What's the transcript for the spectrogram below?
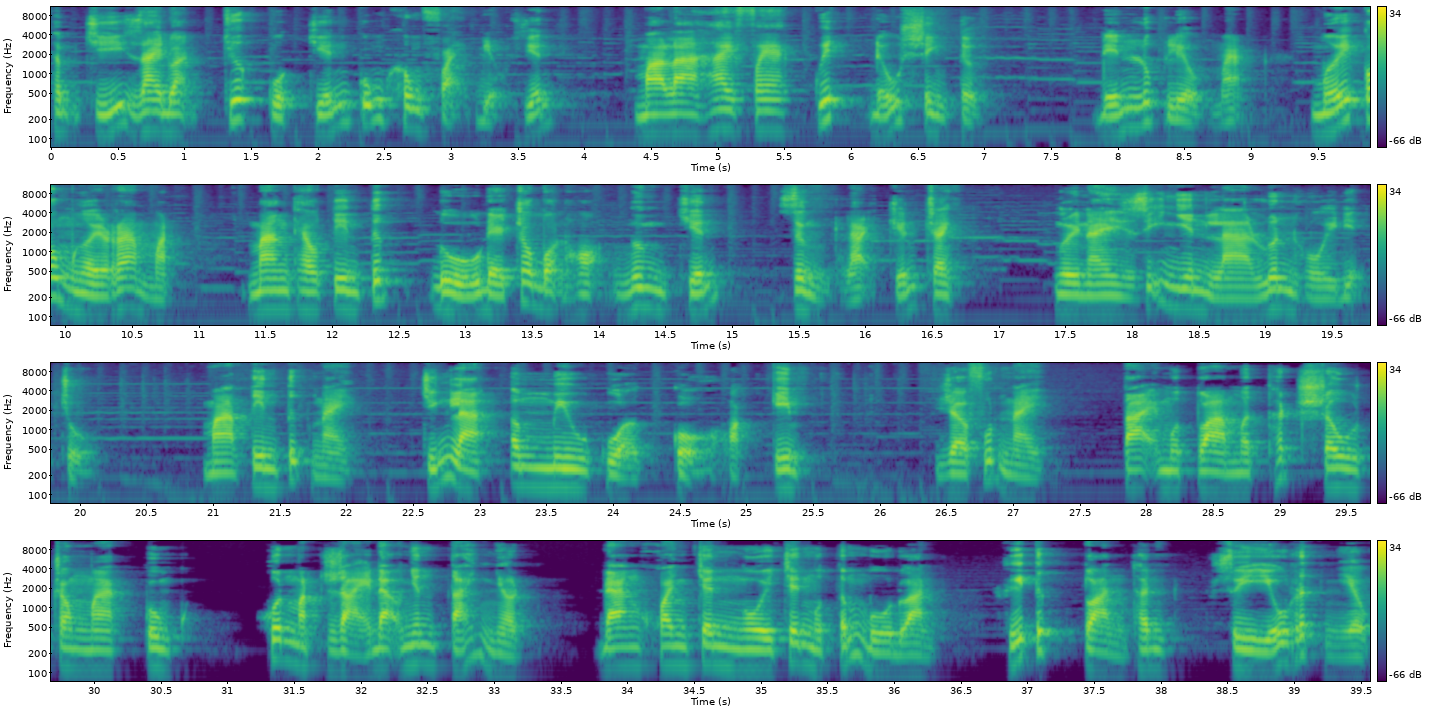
Thậm chí giai đoạn trước cuộc chiến cũng không phải biểu diễn, mà là hai phe quyết đấu sinh tử. Đến lúc liều mạng, mới có người ra mặt, mang theo tin tức đủ để cho bọn họ ngưng chiến, dừng lại chiến tranh. Người này dĩ nhiên là luân hồi điện chủ. Mà tin tức này chính là âm mưu của cổ hoặc kim giờ phút này, tại một tòa mật thất sâu trong ma cung, khuôn mặt giải đạo nhân tái nhợt, đang khoanh chân ngồi trên một tấm bồ đoàn, khí tức toàn thân suy yếu rất nhiều.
